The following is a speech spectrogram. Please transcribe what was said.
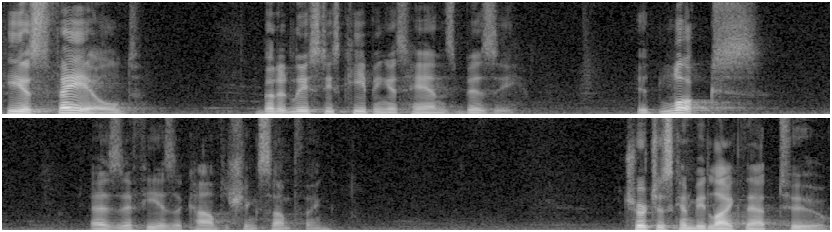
He has failed, but at least he's keeping his hands busy. It looks as if he is accomplishing something. Churches can be like that too.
